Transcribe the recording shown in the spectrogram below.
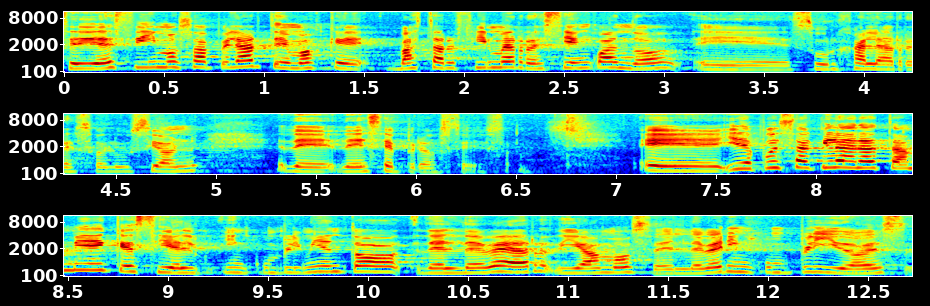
si, decidimos apelar, tenemos que, va a estar firme recién cuando surja la resolución de ese proceso. Eh, y después aclara también que si el incumplimiento del deber, digamos, el deber incumplido es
